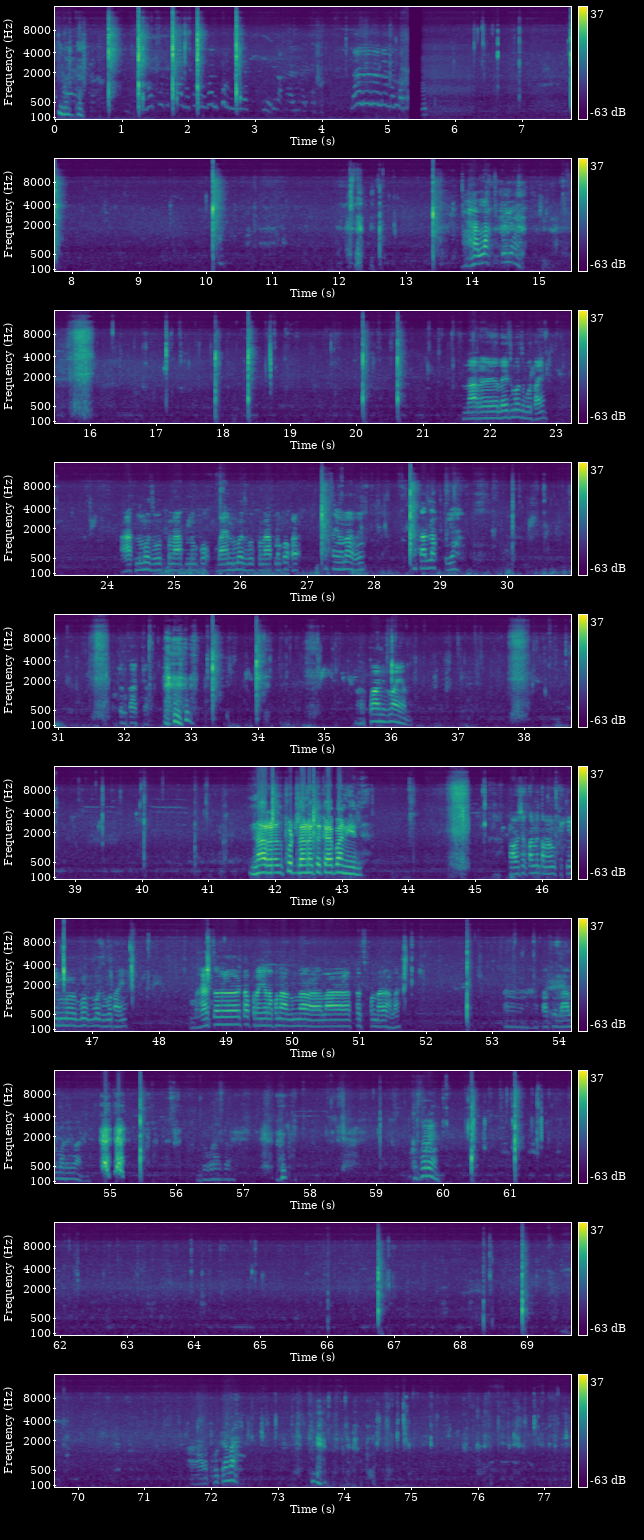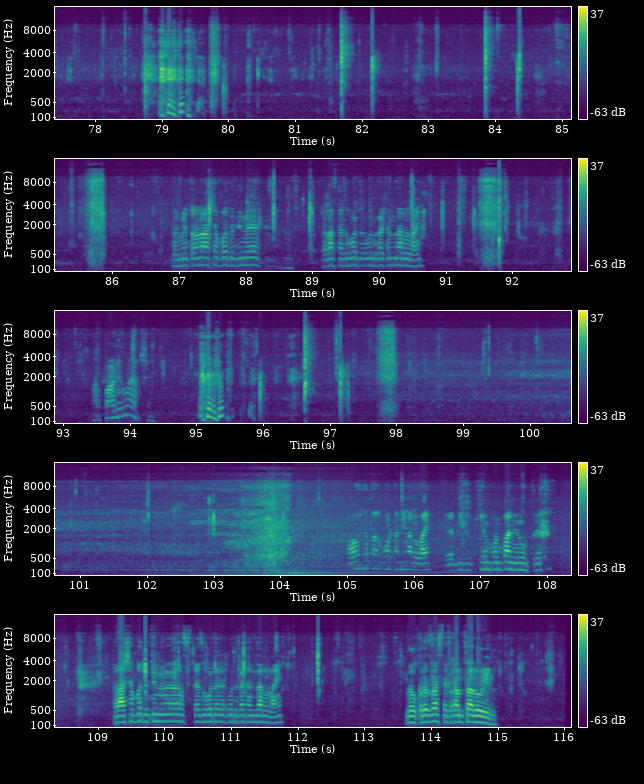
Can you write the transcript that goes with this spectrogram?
बरं. हा लागतो या नारळ लयच मजबूत आहे आतनं मजबूत पण आतनं पो बाहेरनं मजबूत पण आतनं पोकळा असा येऊन नारळ हाताला लागतो या कुठं काढच्या अरे पाणीच नाही आलं नारळ फुटला नाही तर काय पाणी येईल आवश्यकता मित्रांनो किती म- म- मजबूत आहे. बाहेरचा टपरा गेला पण अजून नळाला टच पण नाही झाला. आता तो लाल मडे झाले दगडायचं कसं रे? अरे कुठे ना? तर मित्रांनो अशा पद्धतीने रस्त्याचं उद- उद्घाटन झालेलं आहे. अरे पाणीच नाही अक्षय. पावसाचा गोटा निघालेला आहे. या दिवशी थेंब पण पाणी नव्हतं. तर अशा पद्धतीनं रस्त्याचं उद- उद्घाटन झालेलं आहे. लवकरच रस्त्याचं काम चालू होईल.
